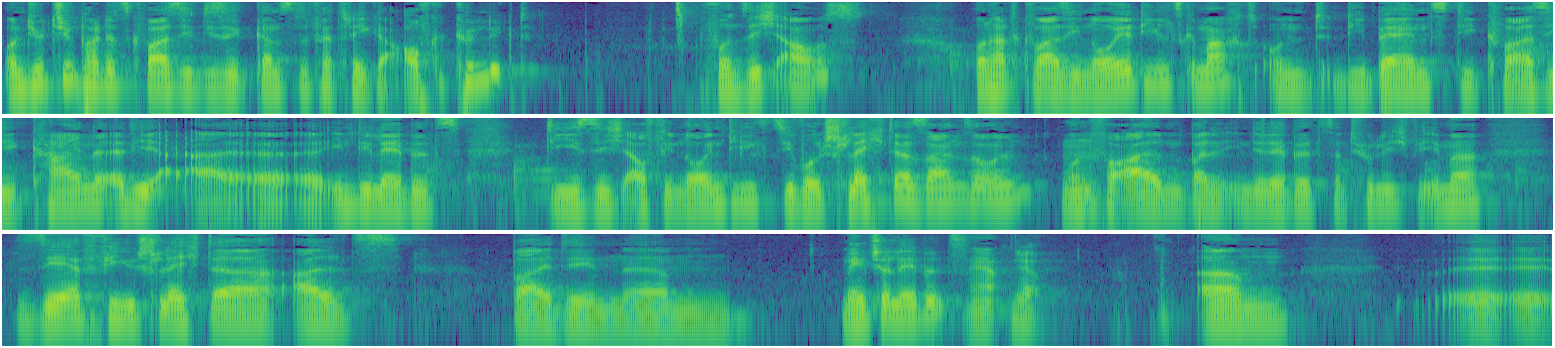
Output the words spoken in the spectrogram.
Und YouTube hat jetzt quasi diese ganzen Verträge aufgekündigt von sich aus und hat quasi neue Deals gemacht und die Bands, die quasi keine, äh, die äh, äh, Indie-Labels, die sich auf die neuen Deals, die wohl schlechter sein sollen und vor allem bei den Indie-Labels natürlich wie immer sehr viel schlechter als bei den ähm, Major-Labels. Ja. Ja. Ähm, äh, äh,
